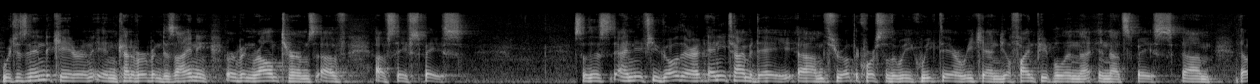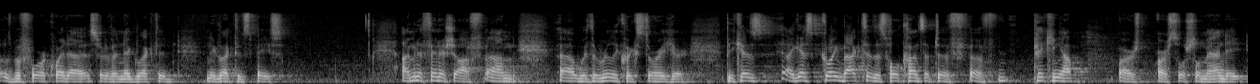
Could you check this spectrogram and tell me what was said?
which is an indicator in, in kind of urban designing, urban realm terms of, of safe space. So this, and if you go there at any time of day um, throughout the course of the week, weekday or weekend, you'll find people in that in that space. Um, that was before quite a sort of a neglected neglected space. I'm going to finish off um, uh, with a really quick story here, because I guess going back to this whole concept of, of picking up our, our social mandate,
